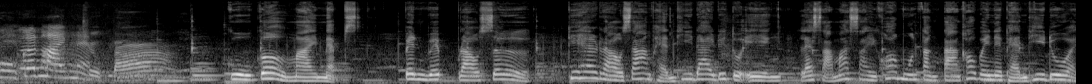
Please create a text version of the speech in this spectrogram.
Google My Map ถูกต้อง Google My Maps เป็นเว็บเบราว์เซอร์ ที่ให้เราสร้างแผนที่ได้ด้วยตัวเอง และสามารถใส่ข้อมูลต่างๆ เข้าไปในแผนที่ด้วย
